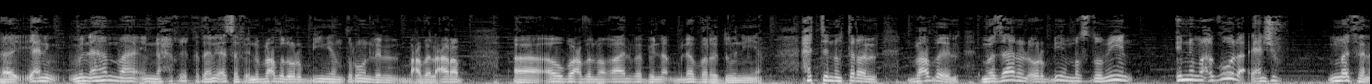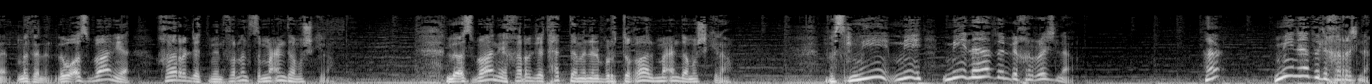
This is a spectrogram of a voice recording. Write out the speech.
يعني من اهمها إنه حقيقة للأسف إنه بعض الأوروبيين ينظرون لبعض العرب آه، أو بعض المغاربة بنظرة دونية حتى إنه ترى بعض ما زالوا الأوروبيين مصدومين إنه معقولة يعني شوف مثلا مثلا لو أسبانيا خرجت من فرنسا ما عندها مشكلة لو أسبانيا خرجت حتى من البرتغال ما عندها مشكلة بس مين مين مين هذا اللي خرجنا؟ ها؟ مين هذا اللي خرجنا؟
